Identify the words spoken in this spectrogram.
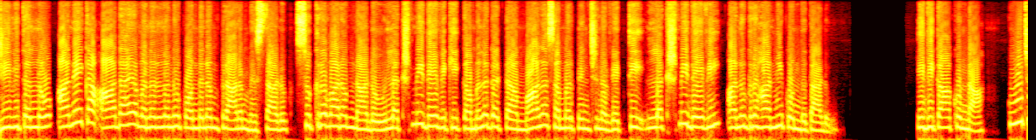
జీవితంలో అనేక ఆదాయ వనరులను పొందడం ప్రారంభిస్తాడు. శుక్రవారం నాడు లక్ష్మీదేవికి కమలగట్ట మాల సమర్పించిన వ్యక్తి లక్ష్మీదేవి అనుగ్రహాన్ని పొందుతాడు. ఇది కాకుండా పూజ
